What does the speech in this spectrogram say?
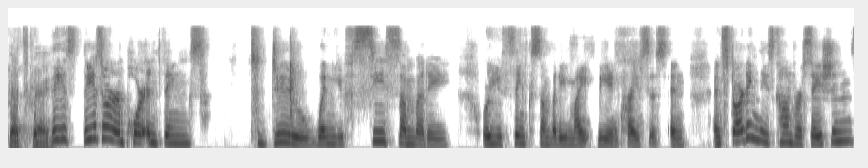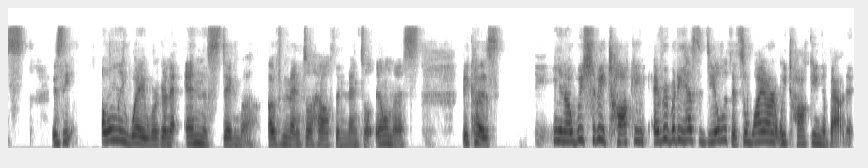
That's great. These these are important things to do when you see somebody or you think somebody might be in crisis. And and starting these conversations is the only way we're going to end the stigma of mental health and mental illness because you know we should be talking everybody has to deal with it. So why aren't we talking about it?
